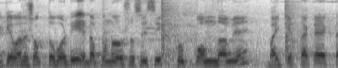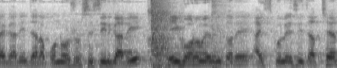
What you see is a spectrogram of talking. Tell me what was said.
একেবারে শক্ত বডি এটা পনেরোশো সিসি খুব কম দামে। বাইকের টাকায় একটা গাড়ি যারা পনেরোশো সিসির গাড়ি এই গরমের ভিতরে হাইস্কুলে এসি চাচ্ছেন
